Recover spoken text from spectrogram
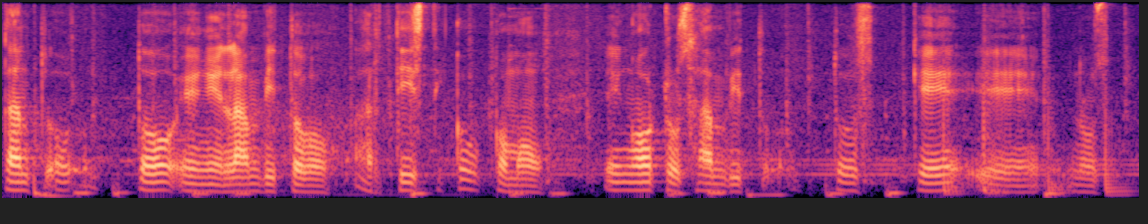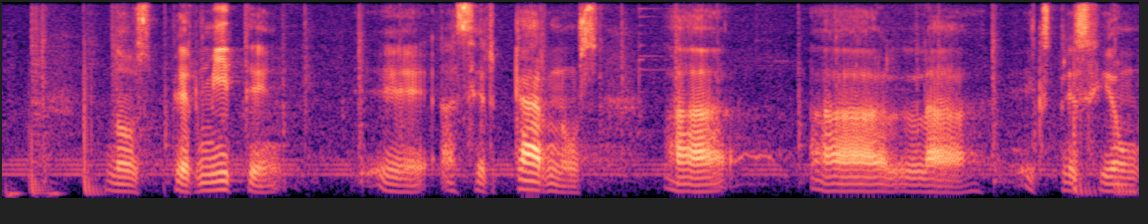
tanto en el ámbito artístico como en otros ámbitos que eh, nos, nos, permiten eh, acercarnos a, a la expresión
